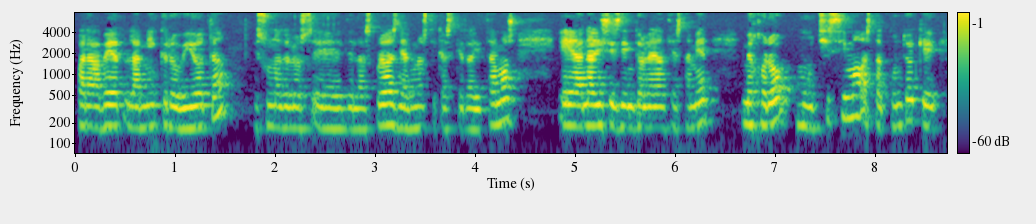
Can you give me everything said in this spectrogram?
para ver la microbiota, es una de, los, eh, de las pruebas diagnósticas que realizamos, eh, análisis de intolerancias también, mejoró muchísimo hasta el punto de que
